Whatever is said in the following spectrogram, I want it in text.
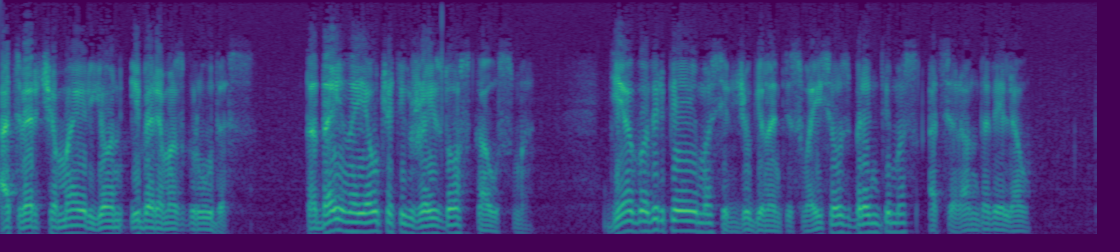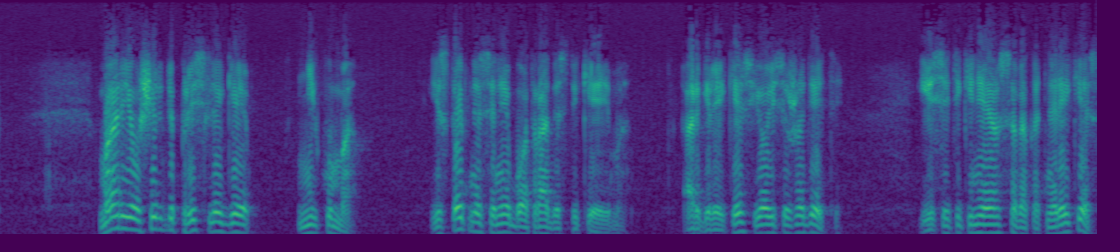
atverčiama ir jon įberiamas grūdas. Tada jinai jaučia tik žaizdos skausmą. Diego virpėjimas ir džiuginantis vaisiaus brendimas atsiranda vėliau. Marijaus širdį prislėgė nikuma. Jis taip neseniai buvo atradęs tikėjimą. Argi reikės jo įsižadėti? Jis įtikinėjo save, kad nereikės,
